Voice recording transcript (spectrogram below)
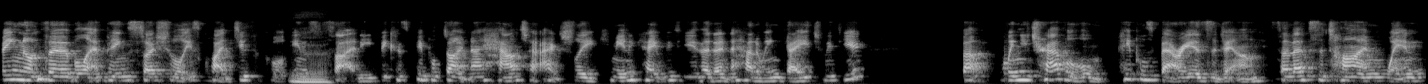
being non-verbal and being social is quite difficult in Yeah. society because people don't know how to actually communicate with you. They don't know how to engage with you. But when you travel, people's barriers are down. So that's the time when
